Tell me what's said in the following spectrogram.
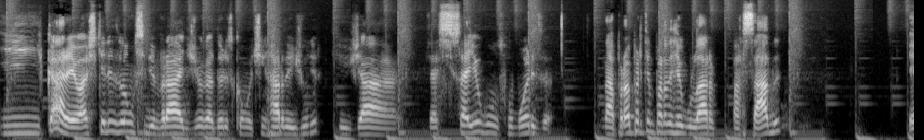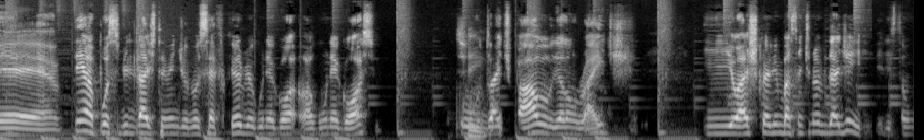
E, cara, eu acho que eles vão se livrar de jogadores como o Tim Hardaway Jr., que já, já saiu alguns rumores na própria temporada regular passada. É, tem a possibilidade também de jogar o Seth Curry algum, nego algum negócio. O Sim. Dwight Powell, o Dylan Wright. E eu acho que vai vir bastante novidade aí. Eles estão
